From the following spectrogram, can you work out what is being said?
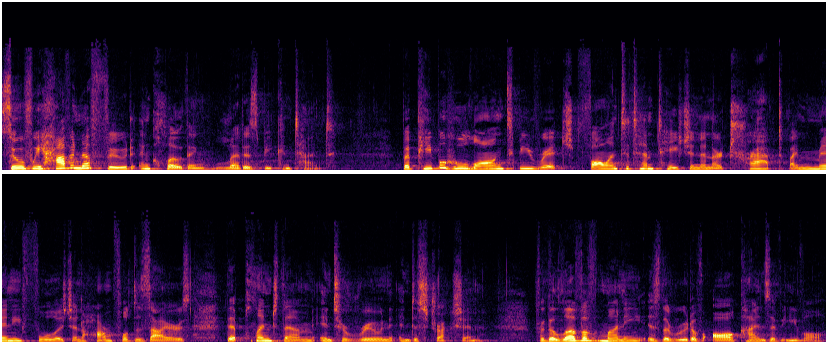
So if we have enough food and clothing, let us be content. But people who long to be rich fall into temptation and are trapped by many foolish and harmful desires that plunge them into ruin and destruction. For the love of money is the root of all kinds of evil.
